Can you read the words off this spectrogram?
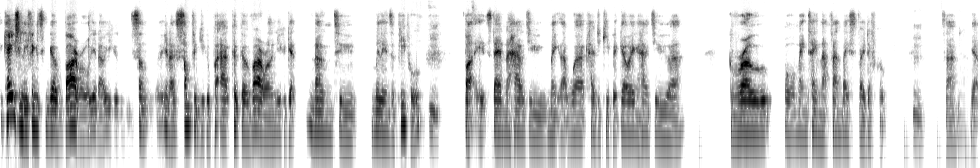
occasionally things can go viral. You know, you could some you know something you could put out could go viral, and you could get known to millions of people. Mm. But it's then how do you make that work? How do you keep it going? How do you uh, grow or maintain that fan base? It's very difficult. Mm. So yeah. yeah,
